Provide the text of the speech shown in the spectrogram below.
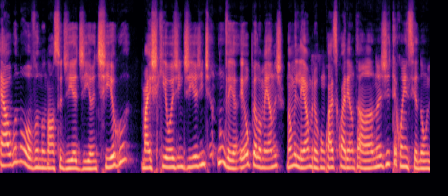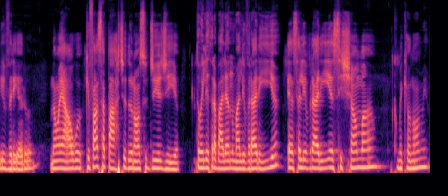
é algo novo no nosso dia a dia antigo, mas que hoje em dia a gente não vê. Eu, pelo menos, não me lembro, com quase 40 anos, de ter conhecido um livreiro não é algo que faça parte do nosso dia a dia. Então ele trabalha numa livraria. Essa livraria se chama como é que é o nome?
